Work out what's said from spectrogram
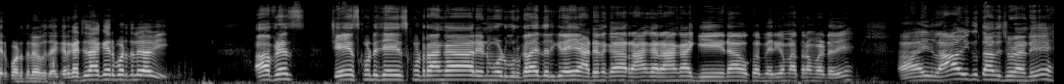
ఏర్పడతలేవు. దగ్గరకు వచ్చి దాకా ఏర్పడతలేవు అవి. ఆ ఫ్రెండ్స్ చేసుకుంటే చేసుకుంటూ రాగా రెండు మూడు బురకలు దొరికినాయి. అటెనక రాగా రాగా గీడ ఒక మెరుగ మాత్రం పడ్డది. ఇది లా విగుతుంది చూడండి.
